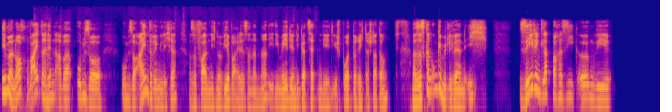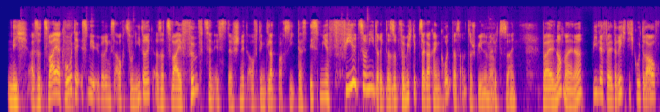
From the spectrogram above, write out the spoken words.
immer noch, weiterhin, aber umso umso eindringlicher. Also vor allem nicht nur wir beide, sondern ne, die, die Medien, die Gazetten, die, die Sportberichterstattung. Also das kann ungemütlich werden. Ich sehe den Gladbacher Sieg irgendwie nicht. Also Zweierquote hm. ist mir übrigens auch zu niedrig. Also 2,15 ist der Schnitt auf den Gladbach-Sieg. Das ist mir viel zu niedrig. Also für mich gibt es da gar keinen Grund, das anzuspielen, um ja. ehrlich zu sein. Weil nochmal, ne, Bielefeld richtig gut drauf.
